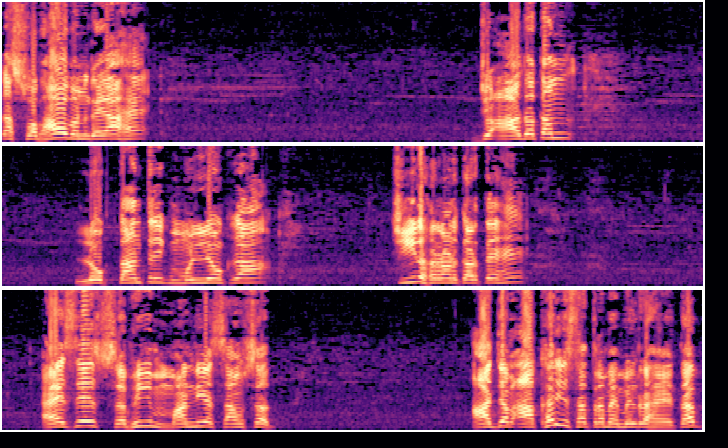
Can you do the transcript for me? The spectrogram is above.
का स्वभाव बन गया है, जो आदतन लोकतांत्रिक मूल्यों का चीरहरण करते हैं। ऐसे सभी माननीय सांसद आज जब आखिरी सत्र में मिल रहे हैं, तब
